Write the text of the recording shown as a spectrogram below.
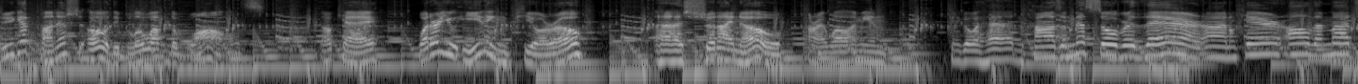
Do you get punished? Oh, they blow up the walls. Okay. What are you eating, Pyoro? Uh, should I know? Alright, well, I mean, can go ahead and cause a mess over there. I don't care all that much.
